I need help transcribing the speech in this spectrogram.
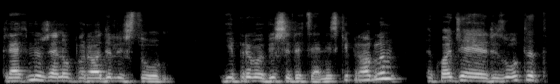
tretman žena u porodilištu je prvo više decenijski problem, takođe je rezultat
